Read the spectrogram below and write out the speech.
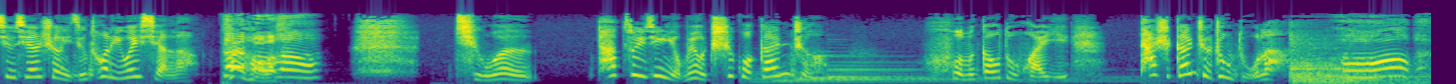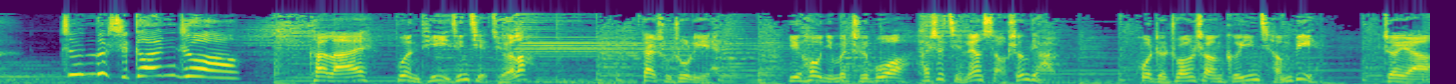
猩先生已经脱离危险了。太好了！请问，他最近有没有吃过甘蔗？我们高度怀疑。他是甘蔗中毒了啊！真的是甘蔗，看来问题已经解决了。袋鼠助理，以后你们直播还是尽量小声点或者装上隔音墙壁，这样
